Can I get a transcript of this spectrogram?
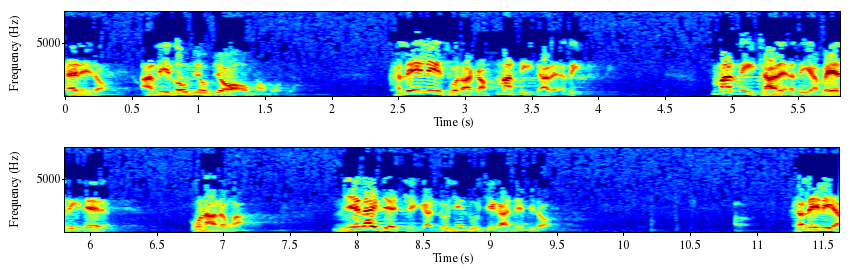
အဲ့ဒီတော့အသိသုံးမျိုးပြောအောင်ပါပေါ့ဗျာခလေးလေးဆိုတာကမှတ်သိထားတဲ့အသိမှတ်သိထားတဲ့အသိကဘယ်သိလဲတဲ့ခုနကတော့ကမြင်လိုက်တဲ့အချိန်ကလူကြီးသူကြီးကနေပြီးတော့ခလေးလေးက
